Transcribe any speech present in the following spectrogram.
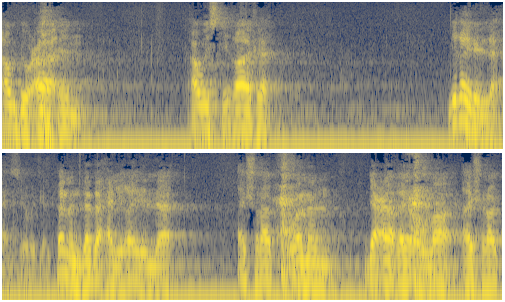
أو دعاء أو استغاثة لغير الله عز وجل. فمن ذبح لغير الله أشرك ومن دعا غير الله أشرك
